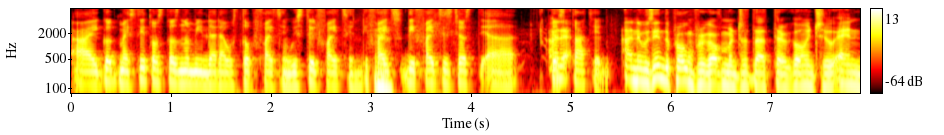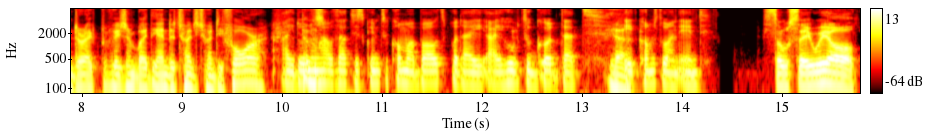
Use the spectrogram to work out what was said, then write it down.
I got my status does not mean that I will stop fighting. We're still fighting. The fight yes. the fight is just. Uh, just and, started. And it was in the programme for government that they're going to end direct provision by the end of 2024. I don't was... know how that is going to come about, but I, I hope to God that yeah. it comes to an end. So say we all.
